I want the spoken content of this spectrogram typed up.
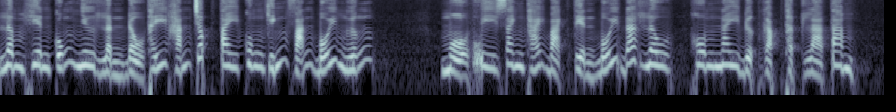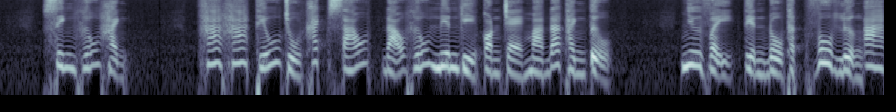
Lâm Hiên cũng như lần đầu thấy hắn chấp tay cung kính vãn bối ngưỡng. Mộ uy danh Thái Bạch tiền bối đã lâu, hôm nay được gặp thật là tam. Sinh hữu hạnh. Ha ha thiếu chủ khách sáo, đảo hữu niên kỳ còn trẻ mà đã thành tựu. Như vậy tiền đồ thật vô lượng a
